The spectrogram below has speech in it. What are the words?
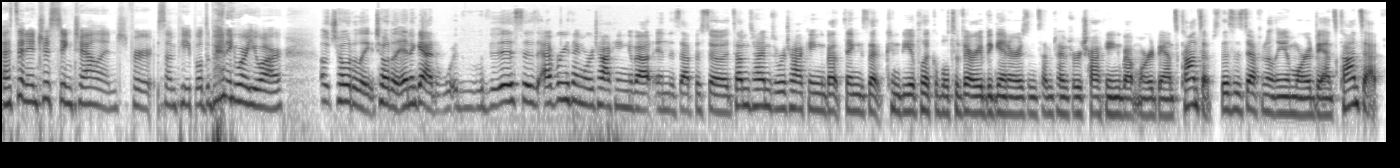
That's an interesting challenge for some people, depending where you are. Oh, totally, totally. And again, this is everything we're talking about in this episode. Sometimes we're talking about things that can be applicable to very beginners, and sometimes we're talking about more advanced concepts. This is definitely a more advanced concept.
